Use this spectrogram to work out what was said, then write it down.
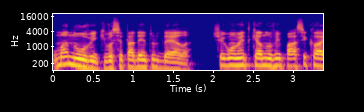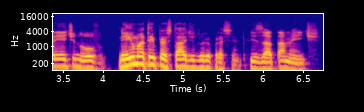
uma nuvem que você está dentro dela. Chega um momento que a nuvem passa e clareia de novo. Nenhuma tempestade dura para sempre. Exatamente.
